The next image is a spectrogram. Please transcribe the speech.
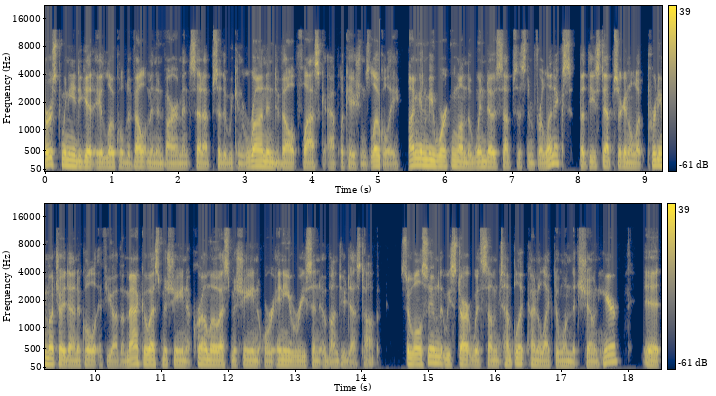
First, we need to get a local development environment set up so that we can run and develop Flask applications locally. I'm going to be working on the Windows subsystem for Linux, but these steps are going to look pretty much identical if you have a Mac OS machine, a Chrome OS machine, or any recent Ubuntu desktop. So we'll assume that we start with some template, kind of like the one that's shown here. It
